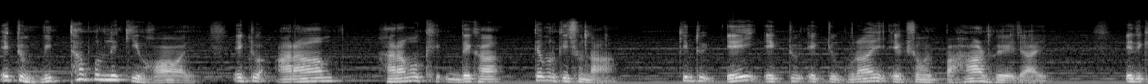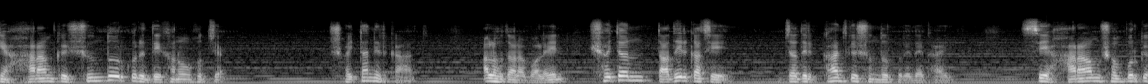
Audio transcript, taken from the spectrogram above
একটু মিথ্যা বললে কি হয়? একটু আরাম, হারামও দেখা তেমন কিছু না। কিন্তু এই একটু একটু গুণাই এক সময় পাহাড় হয়ে যায়। এদিকে হারামকে সুন্দর করে দেখানো হচ্ছে শয়তানের কাজ। আল্লাহ তালা বলেন, শয়তান তাদের কাছে, যাদের কাজকে সুন্দর করে দেখায়, সে হারাম সম্পর্কে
